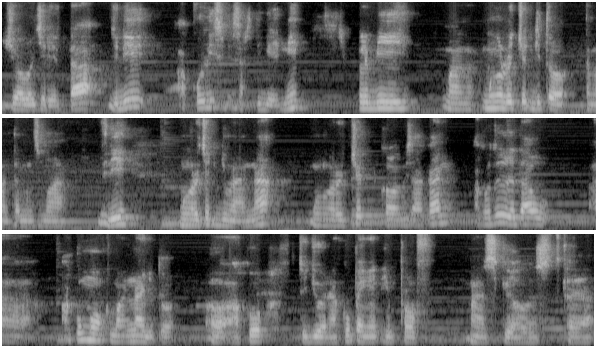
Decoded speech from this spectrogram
coba cerita. Jadi aku di semester 3 ini lebih meng- mengerucut gitu teman-teman semua. Jadi mengerucut gimana? Mengerucut kalau misalkan aku tuh udah tahu uh, aku mau ke mana gitu. Uh, aku tujuan aku pengen improve my skills kayak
